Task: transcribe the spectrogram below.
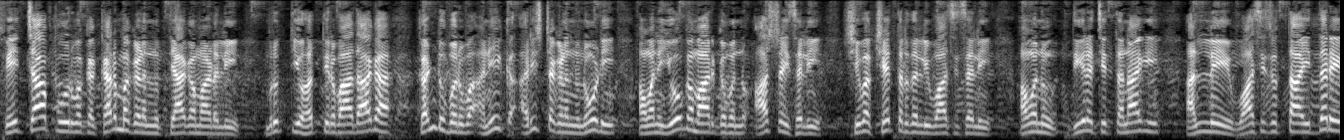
ಸ್ವೇಚ್ಛಾಪೂರ್ವಕ ಕರ್ಮಗಳನ್ನು ತ್ಯಾಗ ಮಾಡಲಿ. ಮೃತ್ಯು ಹತ್ತಿರವಾದಾಗ ಕಂಡುಬರುವ ಅನೇಕ ಅರಿಷ್ಟಗಳನ್ನು ನೋಡಿ ಅವನ ಯೋಗ ಮಾರ್ಗವನ್ನು ಆಶ್ರಯಿಸಲಿ, ಶಿವಕ್ಷೇತ್ರದಲ್ಲಿ ವಾಸಿಸಲಿ. ಅವನು ಧೀರಚಿತ್ತನಾಗಿ ಅಲ್ಲೇ ವಾಸಿಸುತ್ತಾ ಇದ್ದರೆ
